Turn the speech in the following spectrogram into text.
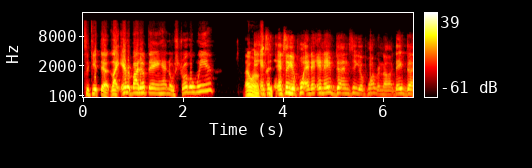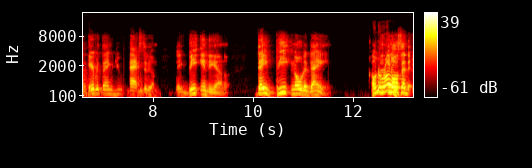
to get there. Like everybody up there ain't had no struggle win. And, and, and, to your point, and, they, and they've done to your point, Renard, they've done everything you asked of them. They beat Indiana. They beat Notre Dame. On the road. You know what I'm saying?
